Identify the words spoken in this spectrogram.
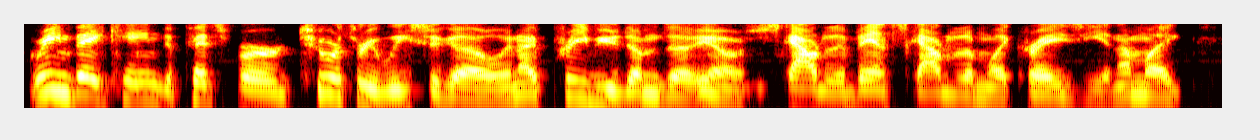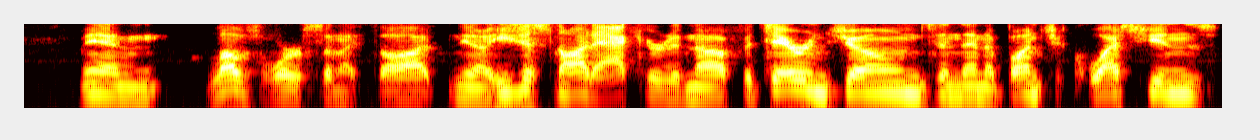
Green Bay came to Pittsburgh two or three weeks ago, and I previewed them to, you know, scouted, advanced scouted them like crazy. And I'm like, man, Love's worse than I thought. You know, he's just not accurate enough. It's Aaron Jones and then a bunch of questions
